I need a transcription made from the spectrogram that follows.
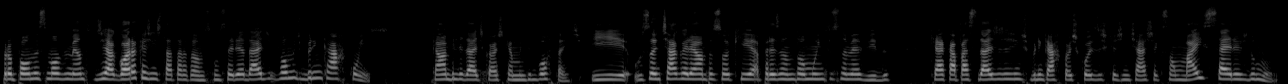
propondo esse movimento de agora que a gente está tratando com seriedade, vamos brincar com isso. Que é uma habilidade que eu acho que é muito importante. E o Santiago, ele é uma pessoa que apresentou muito isso na minha vida, que é a capacidade de a gente brincar com as coisas que a gente acha que são mais sérias do mundo.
